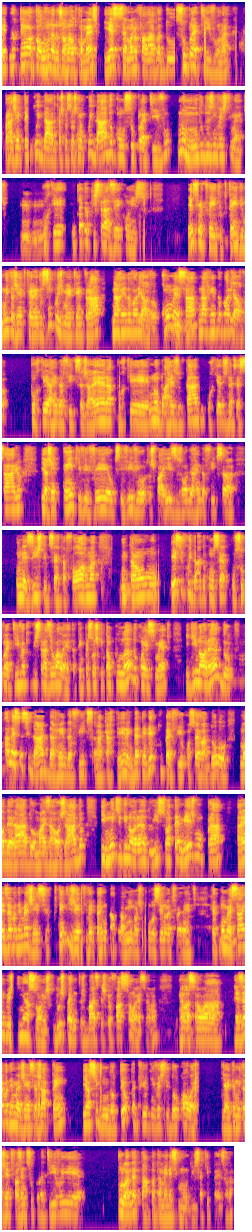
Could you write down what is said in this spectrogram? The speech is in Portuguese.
é, eu tenho uma coluna no Jornal do Comércio e essa semana eu falava do supletivo, né? Para a gente ter cuidado, que as pessoas tenham cuidado com o supletivo no mundo dos investimentos. Uhum. Porque o que é que eu quis trazer com isso? Esse efeito que tem de muita gente querendo simplesmente entrar na renda variável, começar uhum. na renda variável porque a renda fixa já era, porque não dá resultado, porque é desnecessário, e a gente tem que viver o que se vive em outros países onde a renda fixa inexiste de certa forma. Então, esse cuidado com o supletivo é que quis trazer o alerta. Tem pessoas que estão pulando o conhecimento, ignorando a necessidade da renda fixa na carteira, independente do perfil conservador, moderado ou mais arrojado, e muitos ignorando isso até mesmo para a reserva de emergência. Tem de gente que vem perguntar para mim, acho que com você não é diferente, quer uhum. começar a investir em ações. Duas perguntas básicas que eu faço são essas, né? Em relação à reserva de emergência, já tem? E a segunda, o teu perfil de investidor qual é? E aí tem muita gente fazendo supletivo e pulando etapa também nesse mundo. Isso aqui pesa, né?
